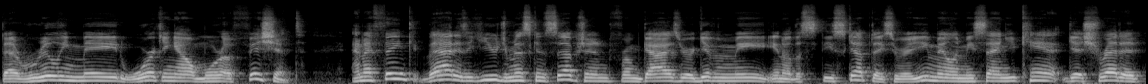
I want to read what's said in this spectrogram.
that really made working out more efficient. And I think that is a huge misconception from guys who are giving me, you know, the, these skeptics who are emailing me saying you can't get shredded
